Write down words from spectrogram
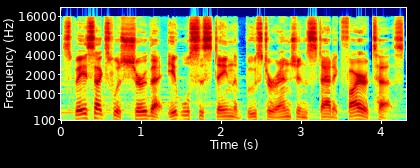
SpaceX was sure that it will sustain the booster engine's static fire test.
